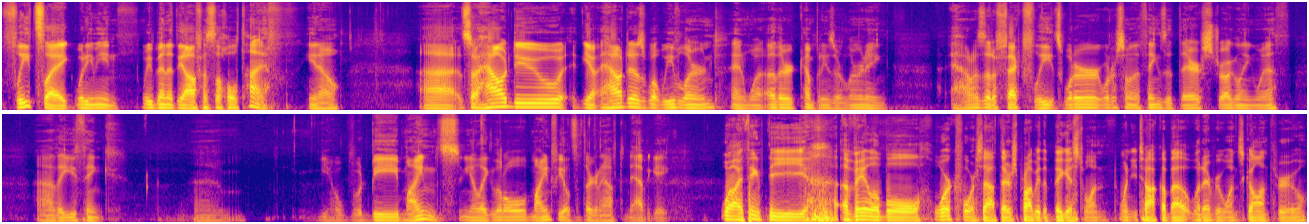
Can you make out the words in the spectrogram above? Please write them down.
Fleet's like, what do you mean? We've been at the office the whole time, you know? Uh, so how do you know how does what we've learned and what other companies are learning, how does it affect fleets? What are what are some of the things that they're struggling with uh, that you think um, you know would be mines, you know, like little minefields that they're gonna have to navigate? Well, I think the available workforce out there is probably the biggest one when you talk about what everyone's gone through.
